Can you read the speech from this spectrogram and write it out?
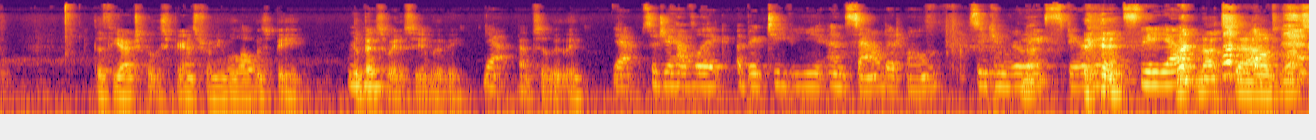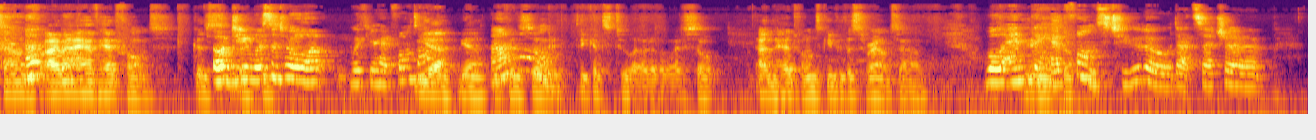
the theatrical experience for me will always be the Mhm. best way to see a movie. Yeah. Absolutely. Yeah. So do you have like a big TV and sound at home so you can really No. experience the? Uh... Not, not sound. Not sound. I mean, I have headphones. Cause, Oh, do you because- listen to a lot with your headphones on? Yeah, yeah, because uh, Oh. it, it gets too loud otherwise. So, and the headphones give you the surround sound. Well, and the so- headphones too, though. That's such a,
